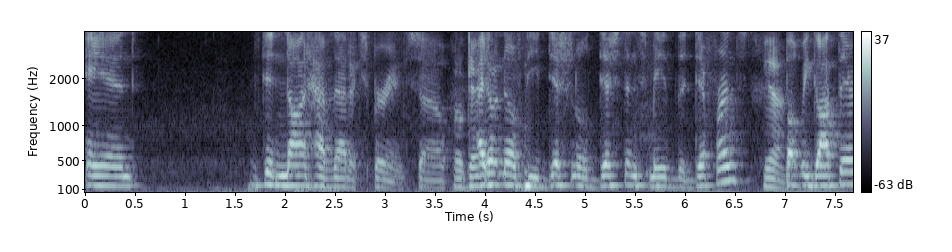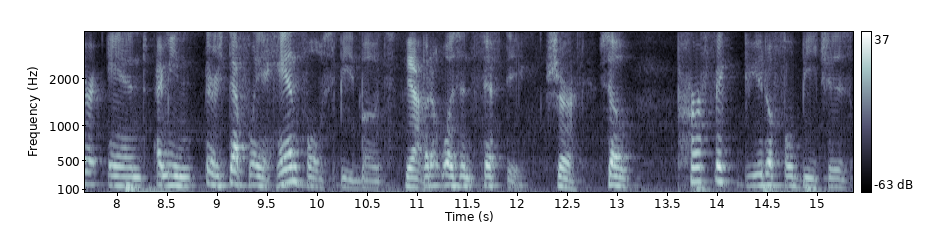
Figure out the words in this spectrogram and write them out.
and did not have that experience. So Okay. I don't know if the additional distance made the difference. Yeah. But we got there, and I mean, there's definitely a handful of speedboats. Yeah. But it wasn't 50. Sure. So perfect, beautiful beaches,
